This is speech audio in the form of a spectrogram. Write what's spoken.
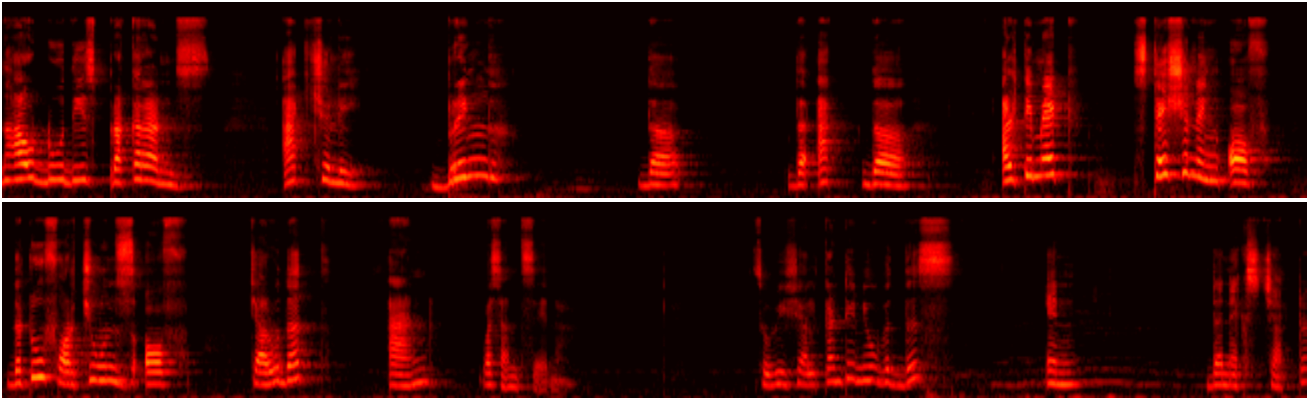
how do these prakarans actually bring the the the ultimate stationing of the two fortunes of Charudat and Vasant Sena. So we shall continue with this in the next chapter,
